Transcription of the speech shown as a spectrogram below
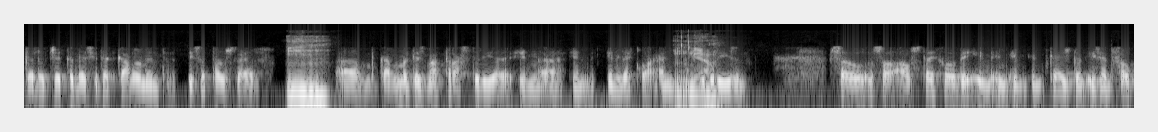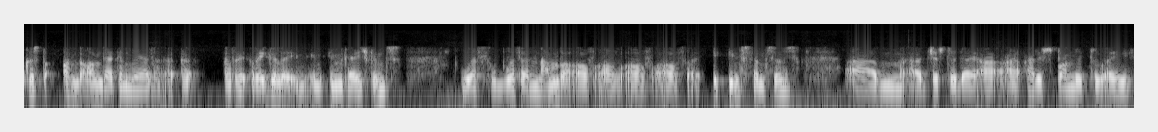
the legitimacy that government is supposed to have. Mm. Um, government is not trusted here in uh, in in Lekwa, and yeah. good reason. So, so our stakeholder in, in, in engagement is focused on on that, and we have a, a regular in, engagements with with a number of of, of, of instances um, uh, just today, I, I, responded to a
